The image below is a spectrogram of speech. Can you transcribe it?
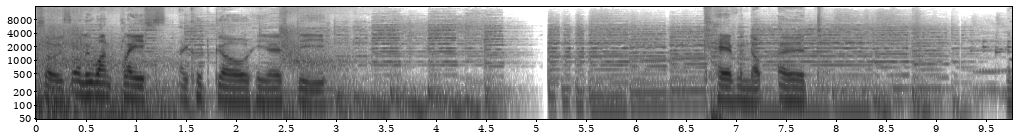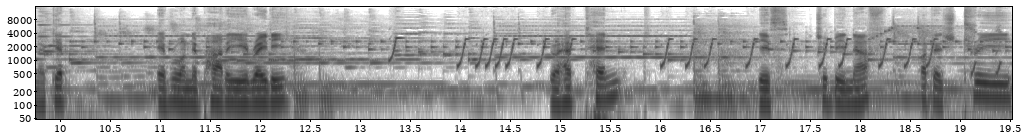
So it's only one place I could go. Here's the heaven of earth. Gonna get everyone in the party ready. Do I have 10? This should be enough. Cottage tree.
